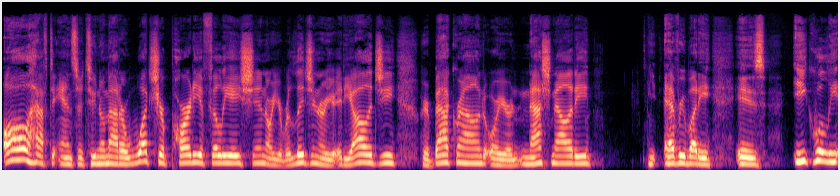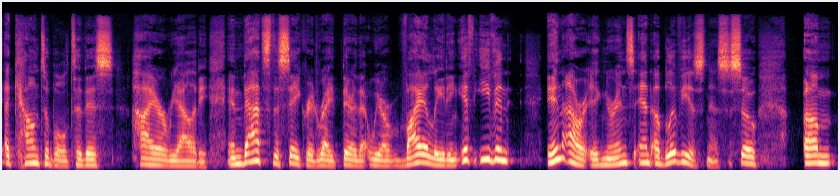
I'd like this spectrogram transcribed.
all have to answer to, no matter what your party affiliation or your religion or your ideology or your background or your nationality. Everybody is equally accountable to this higher reality. And that's the sacred right there that we are violating, if even in our ignorance and obliviousness. So, um,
